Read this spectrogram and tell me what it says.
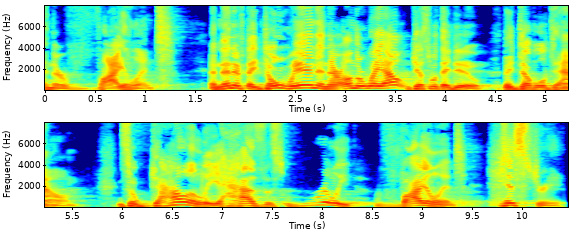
and they're violent. And then if they don't win and they're on their way out, guess what they do? They double down. And so Galilee has this really violent history.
